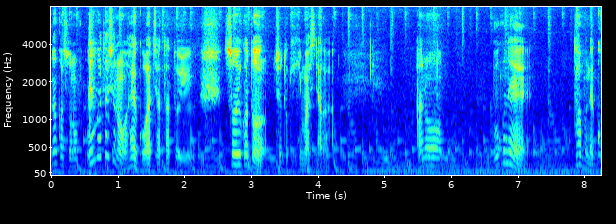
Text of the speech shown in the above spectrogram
なんかその大型車の方が早く終わっちゃったという、そういうことをちょっと聞きましたが、あの、僕ね、多分ね、こ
